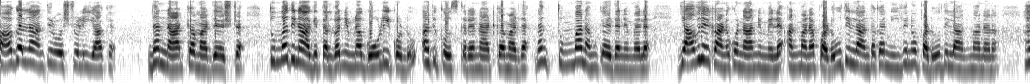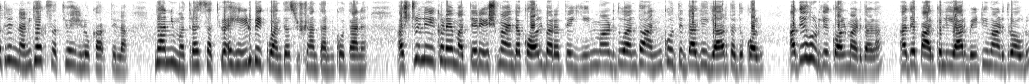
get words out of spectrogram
ಹಾಗಲ್ಲ ಅಂತಿರೋ ಅಷ್ಟರಲ್ಲಿ ಯಾಕೆ? ನಾನು ನಾಟಕ ಮಾಡಿದೆ ಅಷ್ಟೇ. ತುಂಬ ದಿನ ಆಗಿತ್ತಲ್ವ ನಿಮ್ಮನ್ನ ಗೋಳಿಕೊಂಡು ಅದಕ್ಕೋಸ್ಕರ ನಾಟಕ ಮಾಡಿದೆ. ನಂಗೆ ತುಂಬ ನಂಬಿಕೆ ಇದೆ ನಿಮ್ಮ ಮೇಲೆ. ಯಾವುದೇ ಕಾರಣಕ್ಕೂ ನಾನು ನಿಮ್ಮ ಮೇಲೆ ಅನುಮಾನ ಪಡುವುದಿಲ್ಲ ಅಂದಾಗ ನೀವೇನೋ ಪಡುವುದಿಲ್ಲ ಅನುಮಾನನ. ಆದರೆ ನನಗೆ ಯಾಕೆ ಸತ್ಯ ಹೇಳೋಕ್ಕಾಗ್ತಿಲ್ಲ ನಾನು ನಿಮ್ಮ ಹತ್ರ ಸತ್ಯ ಹೇಳಬೇಕು ಅಂತ ಸುಶಾಂತ್ ಅನ್ಕೋತಾನೆ. ಅಷ್ಟರಲ್ಲಿ ಈ ಕಡೆ ಮತ್ತೆ ರೇಷ್ಮೆಯಿಂದ ಕಾಲ್ ಬರುತ್ತೆ, ಏನು ಮಾಡೋದು ಅಂತ ಅನ್ಕೋತಿದ್ದಾಗೆ ಯಾರ್ದದು ಕಾಲ್ ಅದೇ ಹುಡುಗಿ ಕಾಲ್ ಮಾಡಿದಾಳ. ಅದೇ ಪಾರ್ಕಲ್ಲಿ ಯಾರು ಭೇಟಿ ಮಾಡಿದ್ರು ಅವರು?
